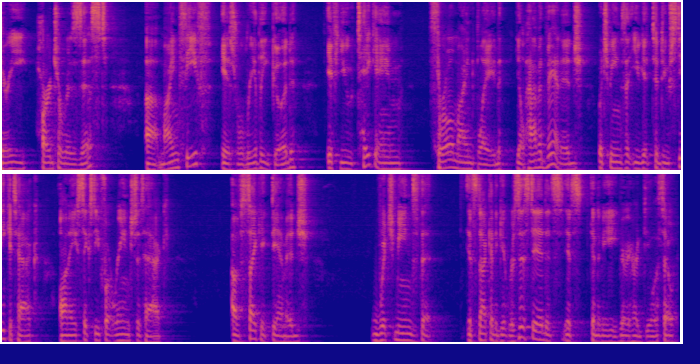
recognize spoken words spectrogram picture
very hard to resist, uh, Mind Thief is really good. If you take aim, throw a Mind Blade, you'll have advantage, which means that you get to do sneak attack on a 60 foot ranged attack of psychic damage, which means that it's not going to get resisted. It's it's going to be very hard to deal with. So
